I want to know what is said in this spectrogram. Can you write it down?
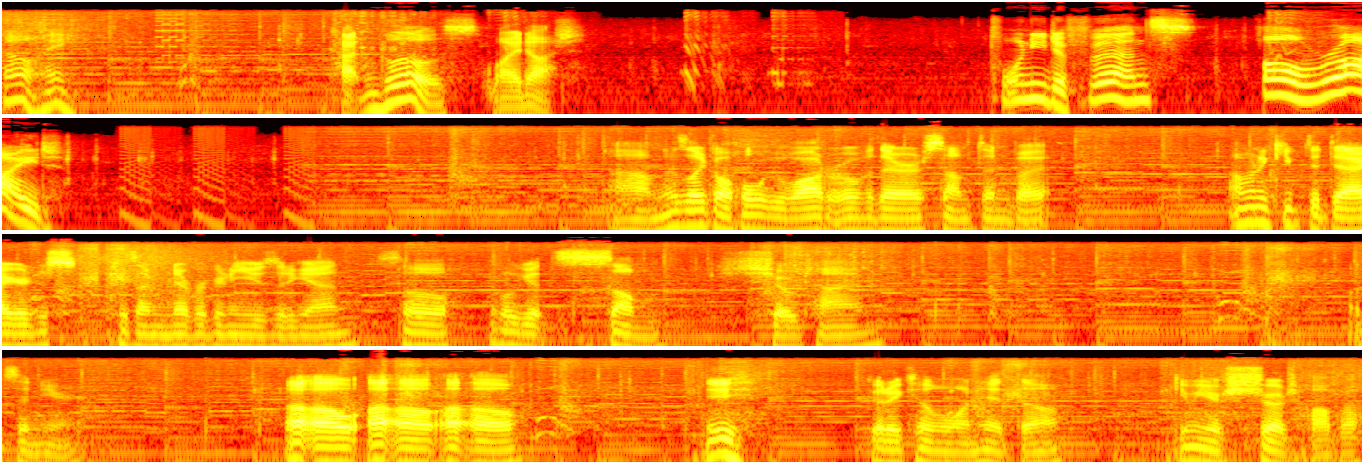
Oh, hey. Cotton clothes. Why not? 20 defense? Alright! Um, there's like a holy water over there or something, but I'm gonna keep the dagger just because I'm never gonna use it again. So it'll get some showtime. In here? Uh-oh, uh-oh, uh-oh. Eh. Gotta kill him one hit, though. Give me your shirt, Hopper.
